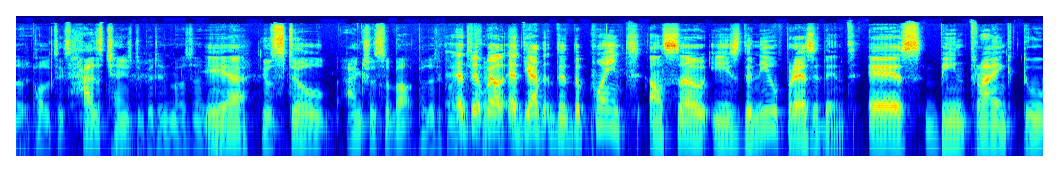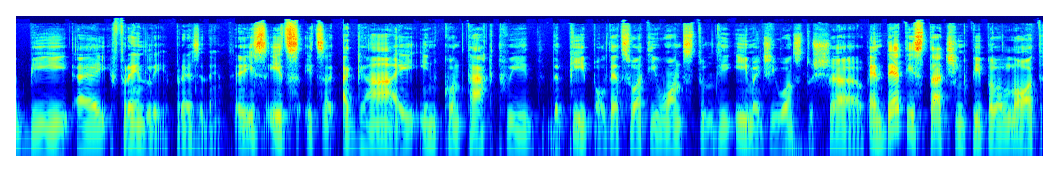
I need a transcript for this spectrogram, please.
that politics has changed a bit in Mozambique, yeah. you're still anxious about political uh, the, Well, uh, the, other, the, the point also is the new president has been trying to be a friendly president. It's, it's, it's a, a guy in contact with the people. That's what he wants wants to, the image he wants to show. And that is touching people a lot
